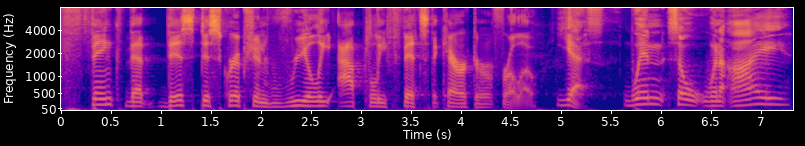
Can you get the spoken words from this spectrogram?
think that this description really aptly fits the character of Frollo. Yes. When so when I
